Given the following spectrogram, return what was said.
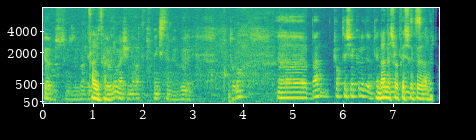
görmüşsünüzdür. Ben de Tabii, tabii. gördüm. Ben şimdi artık gitmek istemiyorum. Böyle bir durum. Ee, ben çok teşekkür ederim. Ben de çok teşekkür ederim. sağlık.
